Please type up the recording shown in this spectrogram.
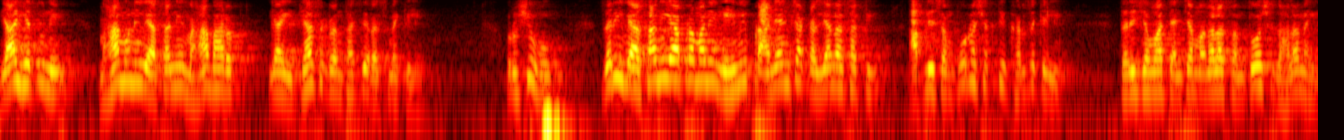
या हेतूने महामुनी व्यासांनी महाभारत या इतिहास ग्रंथाची रचना केली. ऋषी हो जरी व्यासाने याप्रमाणे नेहमी प्राण्यांच्या कल्याणासाठी आपली संपूर्ण शक्ती खर्च केली तरी जेव्हा त्यांच्या मनाला संतोष झाला नाही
